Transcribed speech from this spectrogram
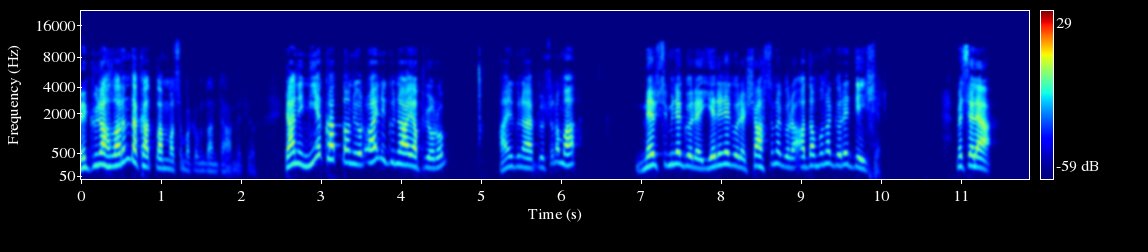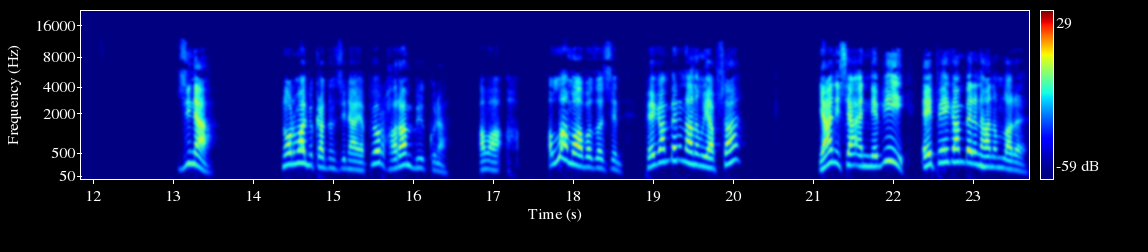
Ve günahların da katlanması bakımından devam ediyor. Yani niye katlanıyor? Aynı günah yapıyorum. Aynı günah yapıyorsun ama mevsimine göre, yerine göre, şahsına göre, adamına göre değişir. Mesela zina. Normal bir kadın zina yapıyor, haram büyük günah. Ama Allah muhafaza etsin, peygamberin hanımı yapsa, yani sen nebi, ey peygamberin hanımları,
